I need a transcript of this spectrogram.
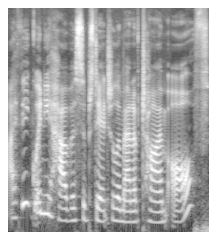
I think when you have a substantial amount of time off,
